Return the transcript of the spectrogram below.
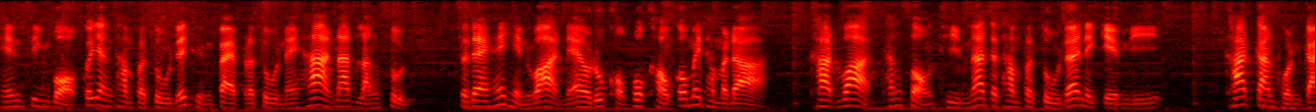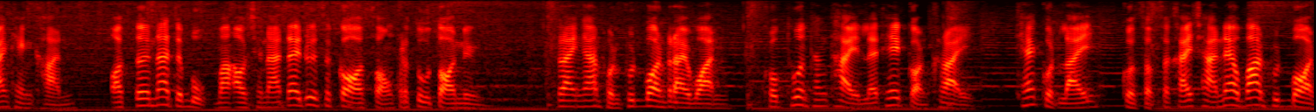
เฮนซิงบอกก็ยังทำประตูได้ถึง 8 ประตูใน 5 นัดหลังสุด แสดงให้เห็นว่าแนวรุกของพวกเขาก็ไม่ธรรมดา คาดว่าทั้ง 2 ทีมน่าจะทำประตูได้ในเกมนี้ คาดการผลการแข่งขัน ออสเตอร์น่าจะบุกมาเอาชนะได้ด้วยสกอร์ 2 ประตูต่อ 1 รายงานผลฟุตบอลรายวัน ครบถ้วนทั้งไทยและเทศก่อนใคร แค่กดไลค์ กด Subscribe ชาแนลบ้านฟุตบอล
